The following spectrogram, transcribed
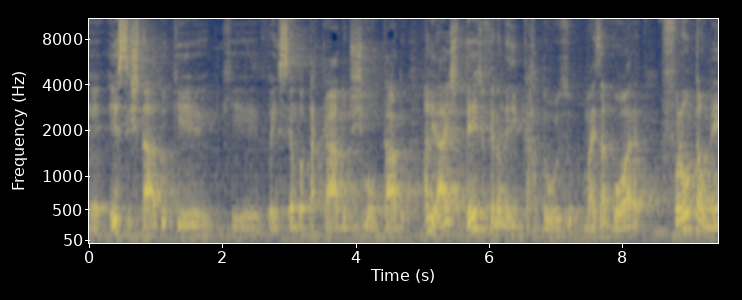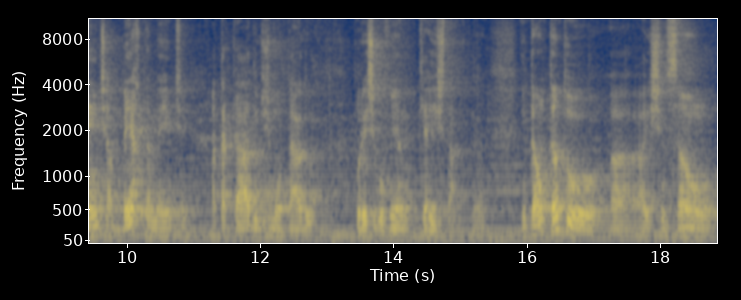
é, esse Estado que, que vem sendo atacado, desmontado, aliás, desde Fernando Henrique Cardoso, mas agora frontalmente, abertamente atacado, desmontado por este governo que aí está. Né? Então, tanto a, a, extinção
